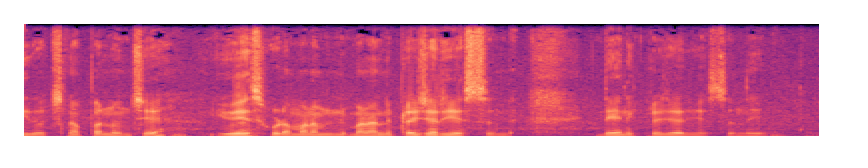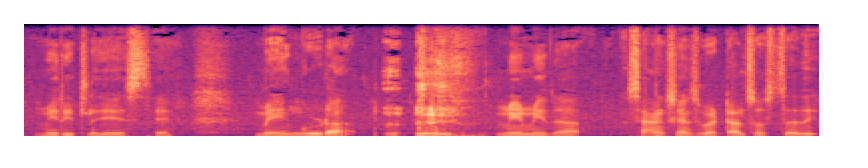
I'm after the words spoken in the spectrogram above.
ఇది వచ్చినప్పటి నుంచే యూఎస్ కూడా మనం మనల్ని ప్రెషర్ చేస్తుంది. దేనికి ప్రెషర్ చేస్తుంది? మీరు ఇట్లా చేస్తే మేము కూడా మీ మీద శాంక్షన్స్ పెట్టాల్సి వస్తుంది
